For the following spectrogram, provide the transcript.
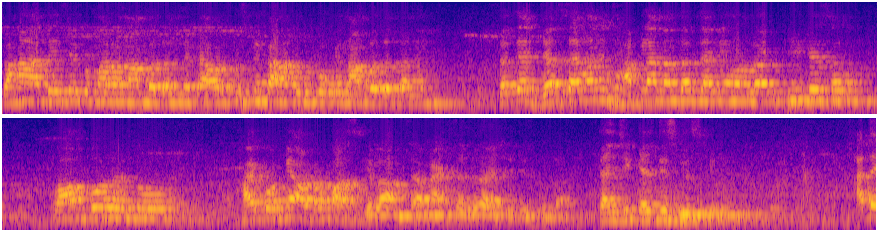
कहाँ आदेश आहे तुम्हाला नाम बदलने का और किसने कहा तुमको कि नाम बदलता नाही? तर त्या जज साहेबांनी झापल्यानंतर त्यांनी म्हटलं ठीक आहे सर वाप बोल तो हायकोर्टने ऑर्डर पास केला आमच्या मॅटचा जो आहे ते सुद्धा. त्यांची केस डिसमिस केली. आता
